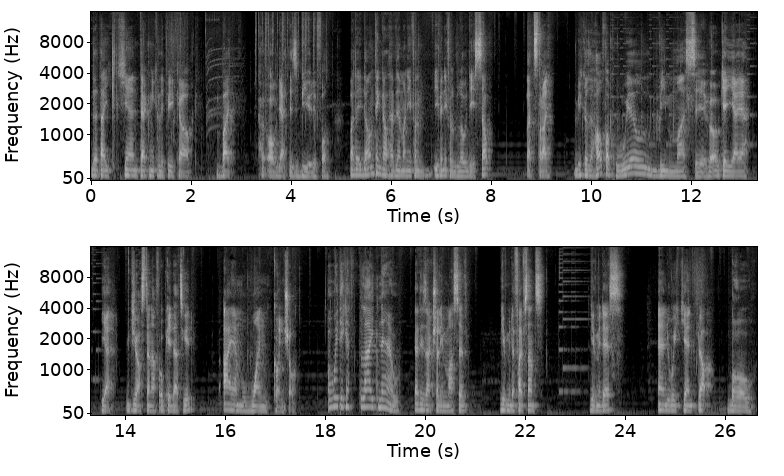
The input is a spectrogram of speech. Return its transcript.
that I can technically pick up, but Oh, that is beautiful. But I don't think I'll have the money if I'll, even if I'll blow this up. Let's try. Because a health up will be massive. Okay, yeah, yeah. Yeah, just enough. Okay, that's good. I am one coin short. Oh wait, I get flight now. That is actually massive. Give me the 5 cents. Give me this. And we can... Oh, bro.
